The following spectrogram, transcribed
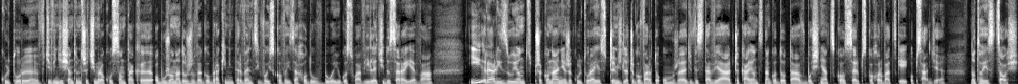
kultury. W 1993 roku są tak e, oburzona do żywego brakiem interwencji wojskowej Zachodu w byłej Jugosławii, leci do Sarajewa i realizując przekonanie, że kultura jest czymś, dlaczego warto umrzeć, wystawia Czekając na Godota w bośniacko-serbsko-chorwackiej obsadzie. No to jest coś.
